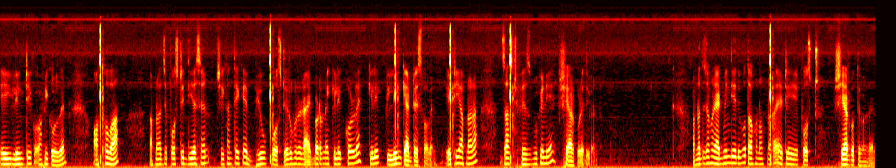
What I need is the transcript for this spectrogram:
এই লিঙ্কটি কপি করবেন। অথবা আপনারা যে পোস্টটি দিয়েছেন, সেখান থেকে ভিউ পোস্ট এর উপরে রাইট বাটনে ক্লিক করলে ক্লিক লিঙ্ক অ্যাড্রেস পাবেন। এটি আপনারা জাস্ট ফেসবুকে নিয়ে শেয়ার করে দিবেন। আপনাদের যখন অ্যাডমিন দিয়ে দিব, তখন আপনারা এটি পোস্ট শেয়ার করতে পারবেন।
